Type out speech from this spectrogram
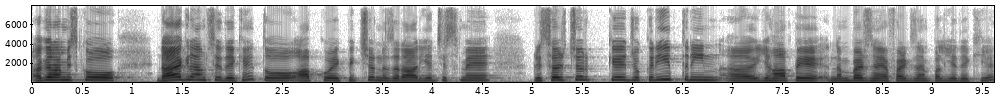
अगर हम इसको डायग्राम से देखें तो आपको एक पिक्चर नज़र आ रही है जिसमें रिसर्चर के जो करीब तरीन यहाँ पे नंबर्स हैं फॉर एग्जांपल ये देखिए।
